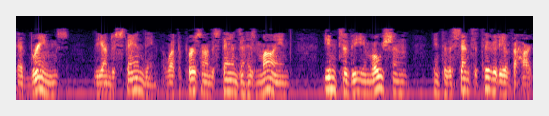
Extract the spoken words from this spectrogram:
that brings the understanding what the person understands in his mind into the emotion, into the sensitivity of the heart.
